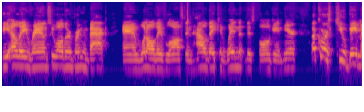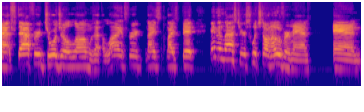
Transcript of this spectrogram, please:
the LA Rams, who all they're bringing back and what all they've lost and how they can win this ball game here. Of course, QB Matt Stafford, Georgia alum, was at the Lions for a nice, nice bit, and then last year switched on over, man, and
